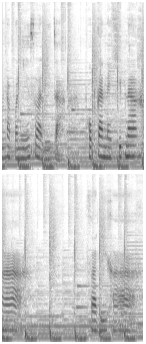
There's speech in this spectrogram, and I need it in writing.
ำหรับวันนี้สวัสดีจ้ะ พบกันในคลิปหน้าค่ะ สวัสดีค่ะ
